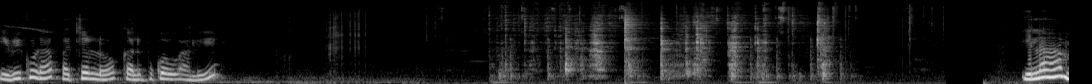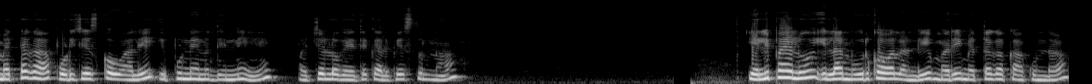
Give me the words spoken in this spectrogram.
ఇవి కూడా పచ్చళ్ళలో కలుపుకోవాలి. ఇలా మెత్తగా పొడి చేసుకోవాలి. ఇప్పుడు నేను దీన్ని పచ్చళ్ళలోకి అయితే కలిపేస్తున్నా. ఎల్లిపాయలు ఇలా నూరుకోవాలండి మరీ మెత్తగా కాకుండా.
